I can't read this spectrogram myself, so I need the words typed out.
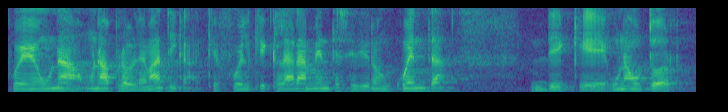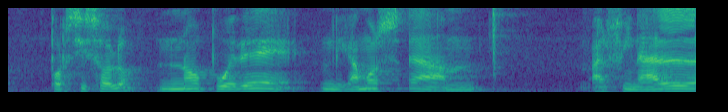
fue una, una problemática, que fue el que claramente se dieron cuenta de que un autor por sí solo no puede, digamos, al final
